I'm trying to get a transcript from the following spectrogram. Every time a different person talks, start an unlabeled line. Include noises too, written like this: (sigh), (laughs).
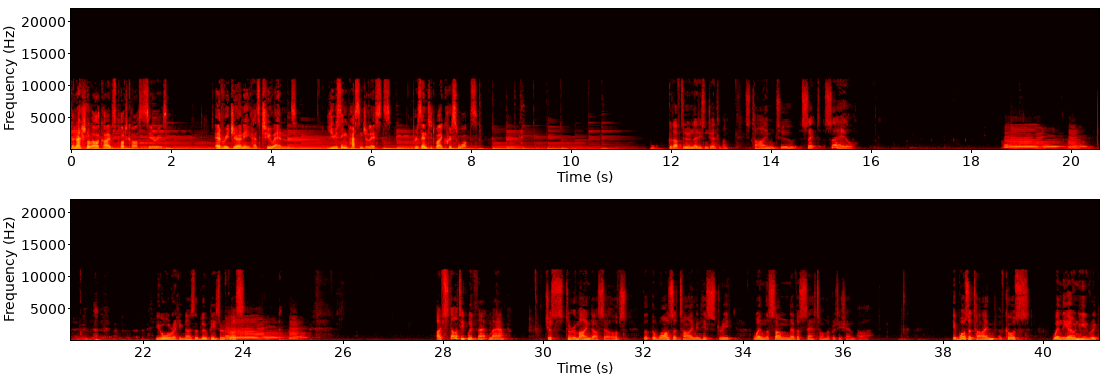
the National Archives podcast series. Every journey has two ends. Using passenger lists, presented by Chris Watts.
Good afternoon, ladies and gentlemen. It's time to set sail. (laughs) you all recognise the Blue Peter, of course. (laughs) I've started with that map just to remind ourselves that there was a time in history when the sun never set on the British Empire. It was a time, of course, when the only, re-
